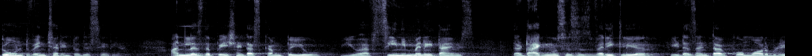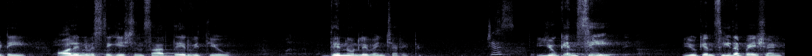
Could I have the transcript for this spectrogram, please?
don't venture into this area. Unless the patient has come to you, you have seen him many times, the diagnosis is very clear, he doesn't have comorbidity, all investigations are there with you, then only venture it Just you can see you can see the patient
